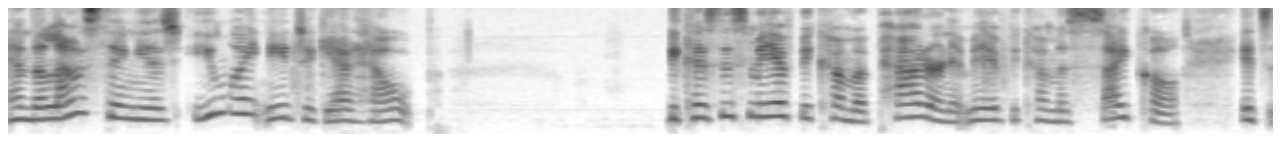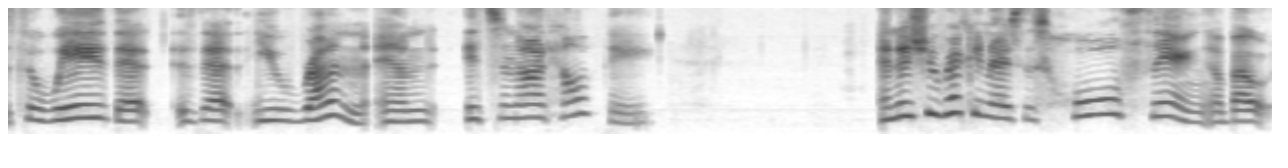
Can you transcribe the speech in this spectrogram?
And the last thing is you might need to get help. Because this may have become a pattern it may have become a cycle. It's the way that that you run and it's not healthy. And as you recognize this whole thing about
